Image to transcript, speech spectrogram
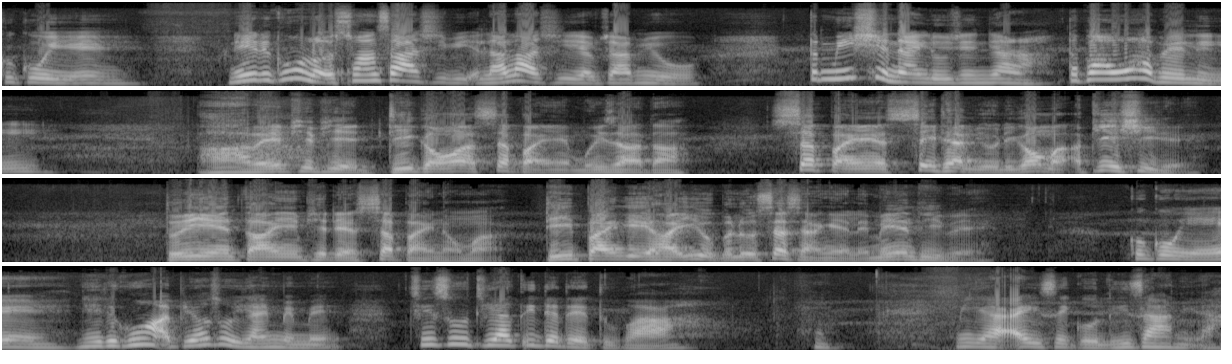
ကိုကိုရဲ့နေတကုံလိုအစွမ်းစားရှိပြီးအလားလာရှိယောက်ျားမျိုးကိုတမီးရှင်တိုင်းလိုချင်ကြတာတဘာဝပဲလေဘာပဲဖြစ်ဖြစ်ဒီကောင်ကစက်ပိုင်ရဲ့မွေးစားသားစက်ပိုင်ရဲ့စိတ်ဓာတ်မျိုးဒီကောင်မှာအပြည့်ရှိတယ်။ သွေးရင်သားရင်ဖြစ်တဲ့စက်ပိုင်တော်မှဒီပိုင်ကေဟာကြီးကိုဘယ်လိုဆက်ဆံခဲ့လဲမင်းအသိပဲကိုကိုရဲ့နေတကုံကအပြောဆိုရိုင်းမိမယ်ကျေးဇူးတရားသိတတ်တဲ့သူပါဟွန်းမိကအဲ့ဒီစိတ်ကိုလေးစားနေတာ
